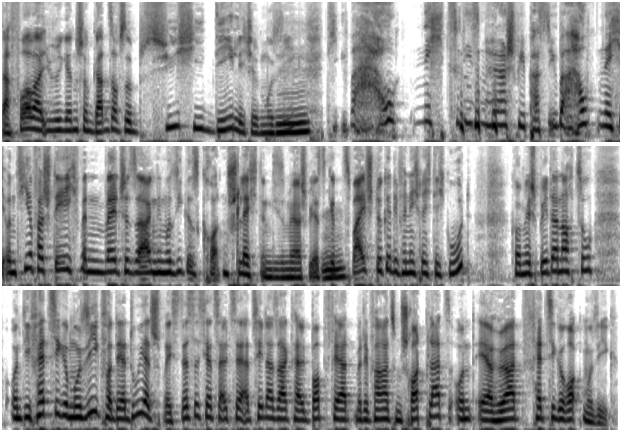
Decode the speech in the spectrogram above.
davor war übrigens schon ganz auf so psychedelische Musik, Mhm. die überhaupt nicht zu diesem Hörspiel passt, überhaupt nicht. Und hier verstehe ich, wenn welche sagen, die Musik ist grottenschlecht in diesem Hörspiel. Es Mhm. gibt zwei Stücke, die finde ich richtig gut, kommen wir später noch zu. Und die fetzige Musik, von der du jetzt sprichst, das ist jetzt, als der Erzähler sagt, halt, Bob fährt mit dem Fahrrad zum Schrottplatz und er hört fetzige Rockmusik.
